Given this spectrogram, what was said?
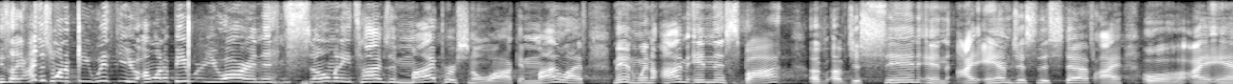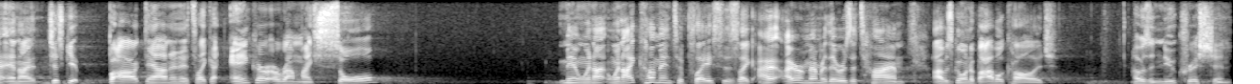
He's like, I just want to be with you. I want to be where you are. And so many times in my personal walk, in my life, man, when I'm in this spot of, of just sin and I am just this stuff, I, oh, I am, and I just get bogged down and it's like an anchor around my soul. Man, when I, when I come into places, like I, I remember there was a time I was going to Bible college. I was a new Christian.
